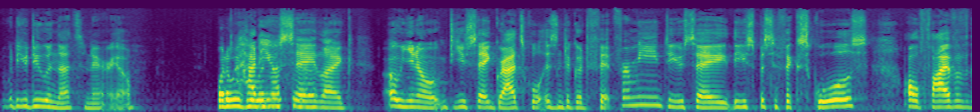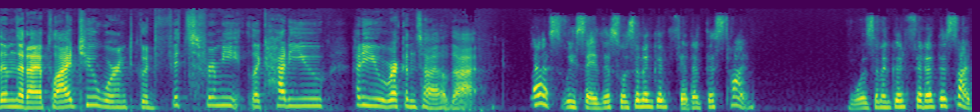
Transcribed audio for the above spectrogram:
what do you do in that scenario? What do we do How do you say scenario? like oh, you know, do you say grad school isn't a good fit for me? Do you say these specific schools, all five of them that I applied to weren't good fits for me? Like how do you how do you reconcile that? Yes, we say this wasn't a good fit at this time. Wasn't a good fit at this time.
